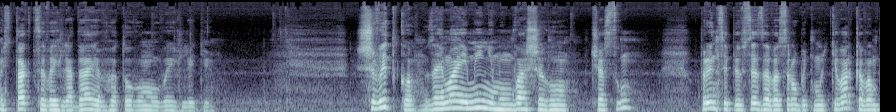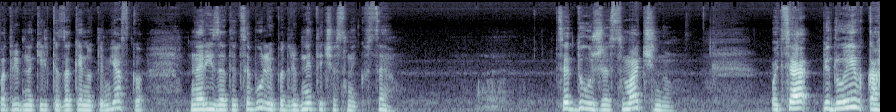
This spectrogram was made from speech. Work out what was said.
Ось так це виглядає в готовому вигляді. Швидко займає мінімум вашого часу. В принципі, все за вас робить мультиварка. Вам потрібно тільки закинути м'яско, нарізати цибулю і подрібнити часник. Все. Це дуже смачно. Оця підливка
